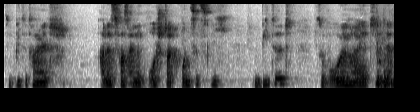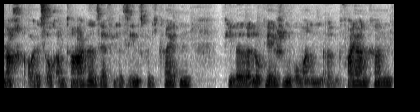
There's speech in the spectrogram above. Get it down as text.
sie bietet halt alles, was eine Großstadt grundsätzlich bietet, sowohl halt in der Nacht als auch am Tage, sehr viele Sehenswürdigkeiten, viele Locations, wo man äh, feiern kann,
